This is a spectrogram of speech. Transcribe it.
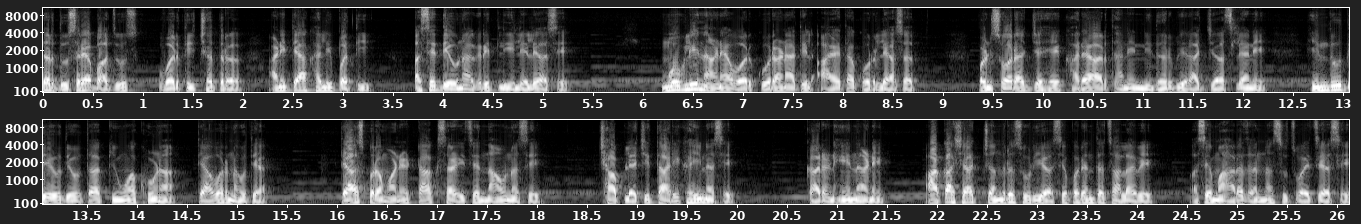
तर दुसऱ्या बाजूस वरती छत्र आणि त्याखाली पती असे देवनागरीत लिहिलेले असे. मोगली नाण्यावर कुराणातील आयता कोरल्या असत पण स्वराज्य हे खऱ्या अर्थाने निधर्बी राज्य असल्याने हिंदू देवदेवता किंवा खुणा त्यावर नव्हत्या. त्याचप्रमाणे टाकसाळीचे नाव नसे छापल्याची तारीखही नसे. कारण हे नाणे आकाशात चंद्र सूर्य असेपर्यंत चालावे असे महाराजांना सुचवायचे असे.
